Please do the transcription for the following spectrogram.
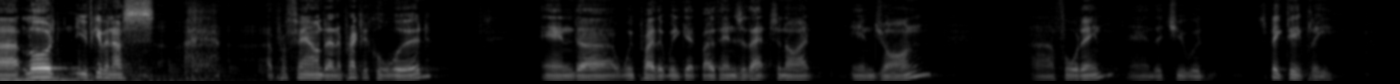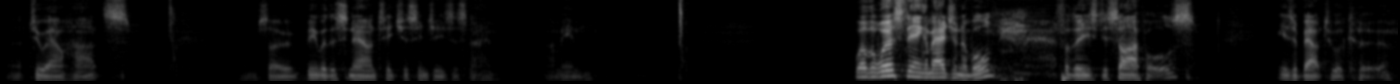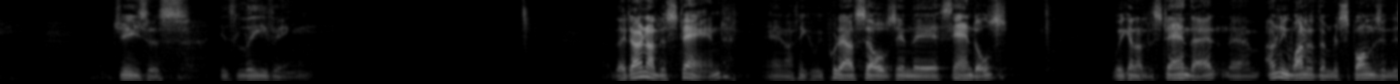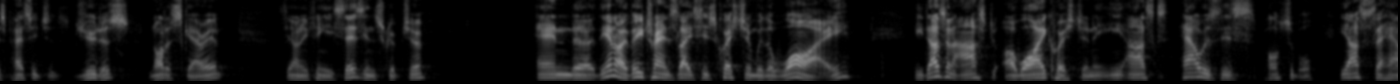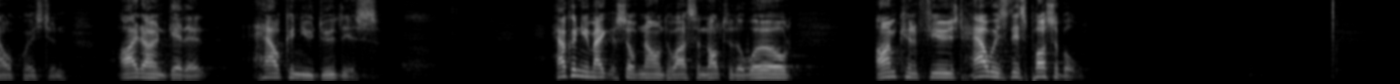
Uh, Lord, you've given us a profound and a practical word, and uh, we pray that we get both ends of that tonight in John uh, 14, and that you would speak deeply uh, to our hearts. Um, so be with us now and teach us in Jesus' name. Amen. Well, the worst thing imaginable for these disciples is about to occur. Jesus is leaving. They don't understand, and I think if we put ourselves in their sandals, we can understand that. Um, only one of them responds in this passage. It's Judas, not Iscariot. It's the only thing he says in Scripture. And uh, the NIV translates his question with a why. He doesn't ask a why question, he asks, How is this possible? He asks a how question. I don't get it. How can you do this? How can you make yourself known to us and not to the world? I'm confused. How is this possible?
